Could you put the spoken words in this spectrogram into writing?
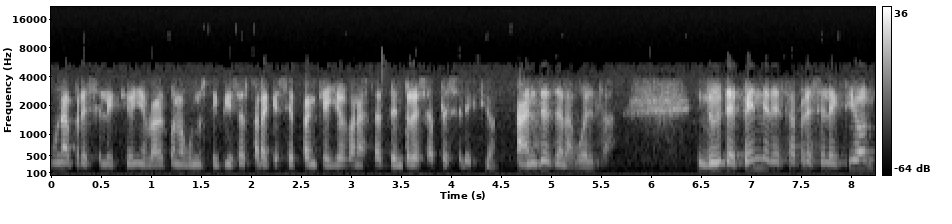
una preselección y hablar con algunos ciclistas para que sepan que ellos van a estar dentro de esa preselección, antes de la Vuelta. Depende de esta preselección,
